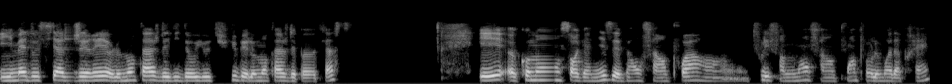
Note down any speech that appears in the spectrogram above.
et il m'aide aussi à gérer le montage des vidéos YouTube et le montage des podcasts. Et euh, comment on s'organise? Eh ben on fait un point tous les fins de mois, on fait un point pour le mois d'après.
